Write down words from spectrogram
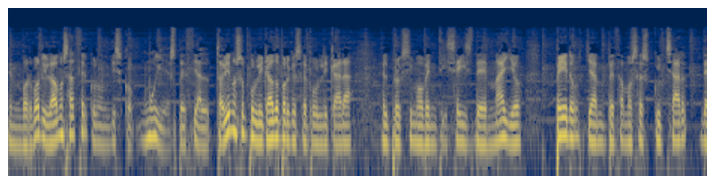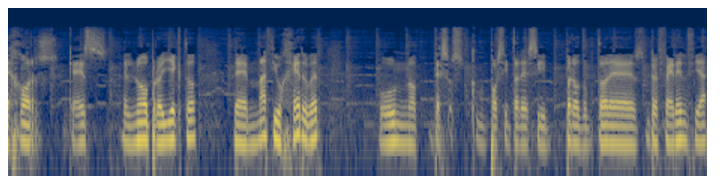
en Borbor y lo vamos a hacer con un disco muy especial. Todavía no se ha publicado porque se publicará el próximo 26 de mayo, pero ya empezamos a escuchar The Horse, que es el nuevo proyecto de Matthew Herbert, uno de esos compositores y productores referencia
